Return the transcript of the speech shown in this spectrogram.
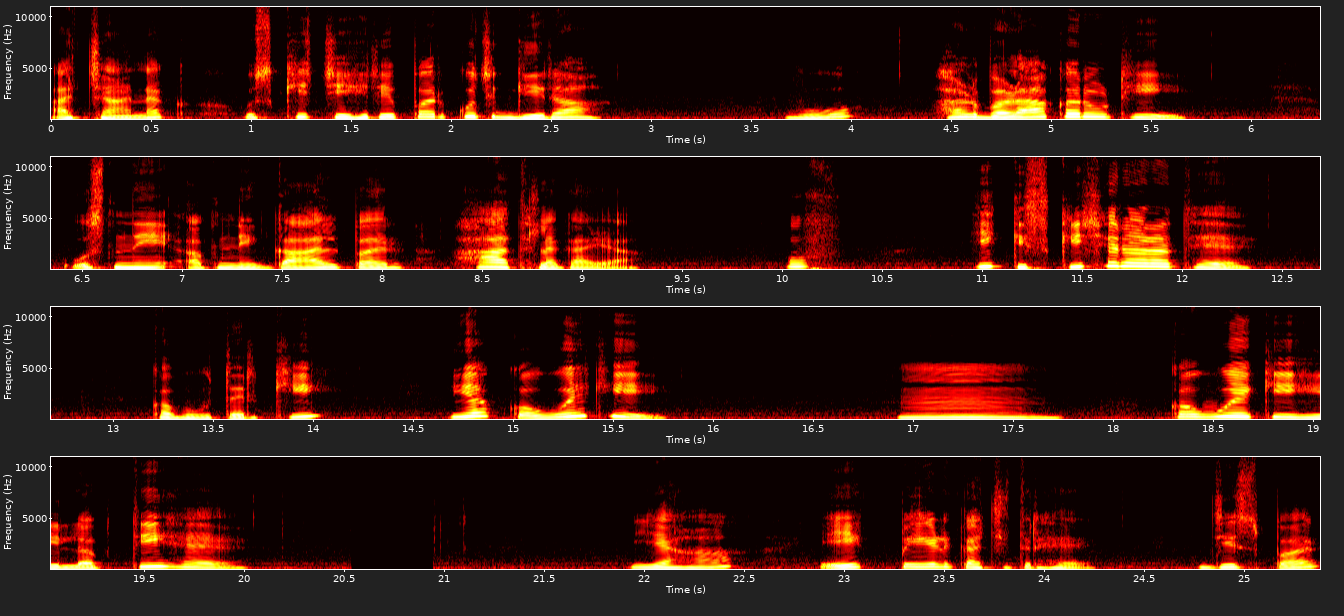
अचानक उसके चेहरे पर कुछ गिरा। वो हड़बड़ा कर उठी। उसने अपने गाल पर हाथ लगाया। उफ, ये किसकी शरारत है? कबूतर की या कौए की? हम्म कौए की ही लगती है। यहाँ एक पेड़ का चित्र है। जिस पर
